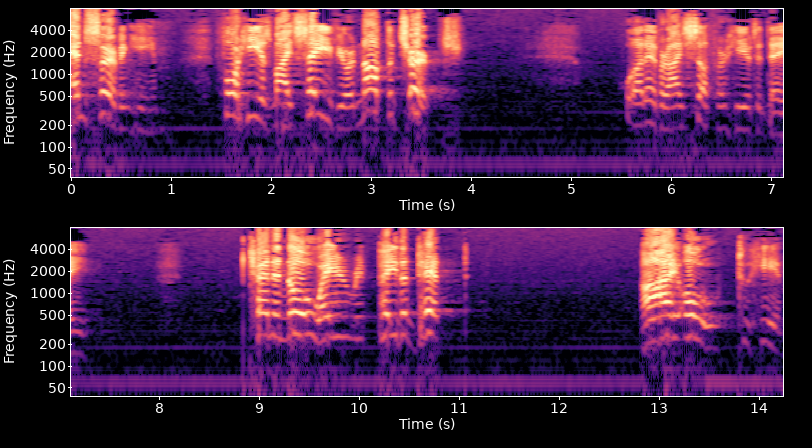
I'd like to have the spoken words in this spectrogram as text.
and serving Him. For He is my Savior, not the church. Whatever I suffer here today can in no way repay the debt I owe to Him.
